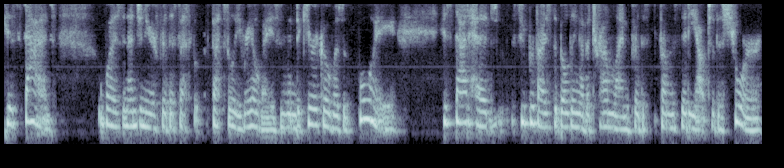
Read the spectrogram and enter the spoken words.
his dad was an engineer for the Thessaly Railways. And when de Chirico was a boy, his dad had supervised the building of a tram line for this from the city out to the shore,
